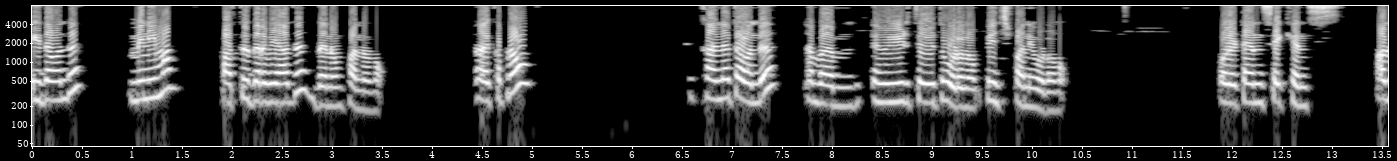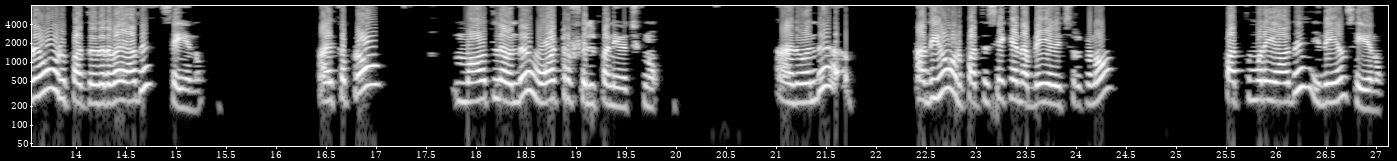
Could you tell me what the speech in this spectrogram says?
இதை வந்து மினிமம் பத்து தடவையாவது தினம் பண்ணணும். அதுக்கப்புறம் கண்ணத்தை வந்து நம்ம இழுத்து இழுத்து விடணும். பிஞ்ச் பண்ணி விடணும். ஒரு டென் செகண்ட்ஸ் அதுவும் ஒரு பத்து தடவையாவது செய்யணும். அதுக்கப்புறம் மவுத்தில் வந்து வாட்டர் ஃபில் பண்ணி வச்சுக்கணும். அது வந்து அதையும் ஒரு பத்து செகண்ட் அப்படியே வச்சுருக்கணும். பத்து முறையாவது இதையும் செய்யணும்.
